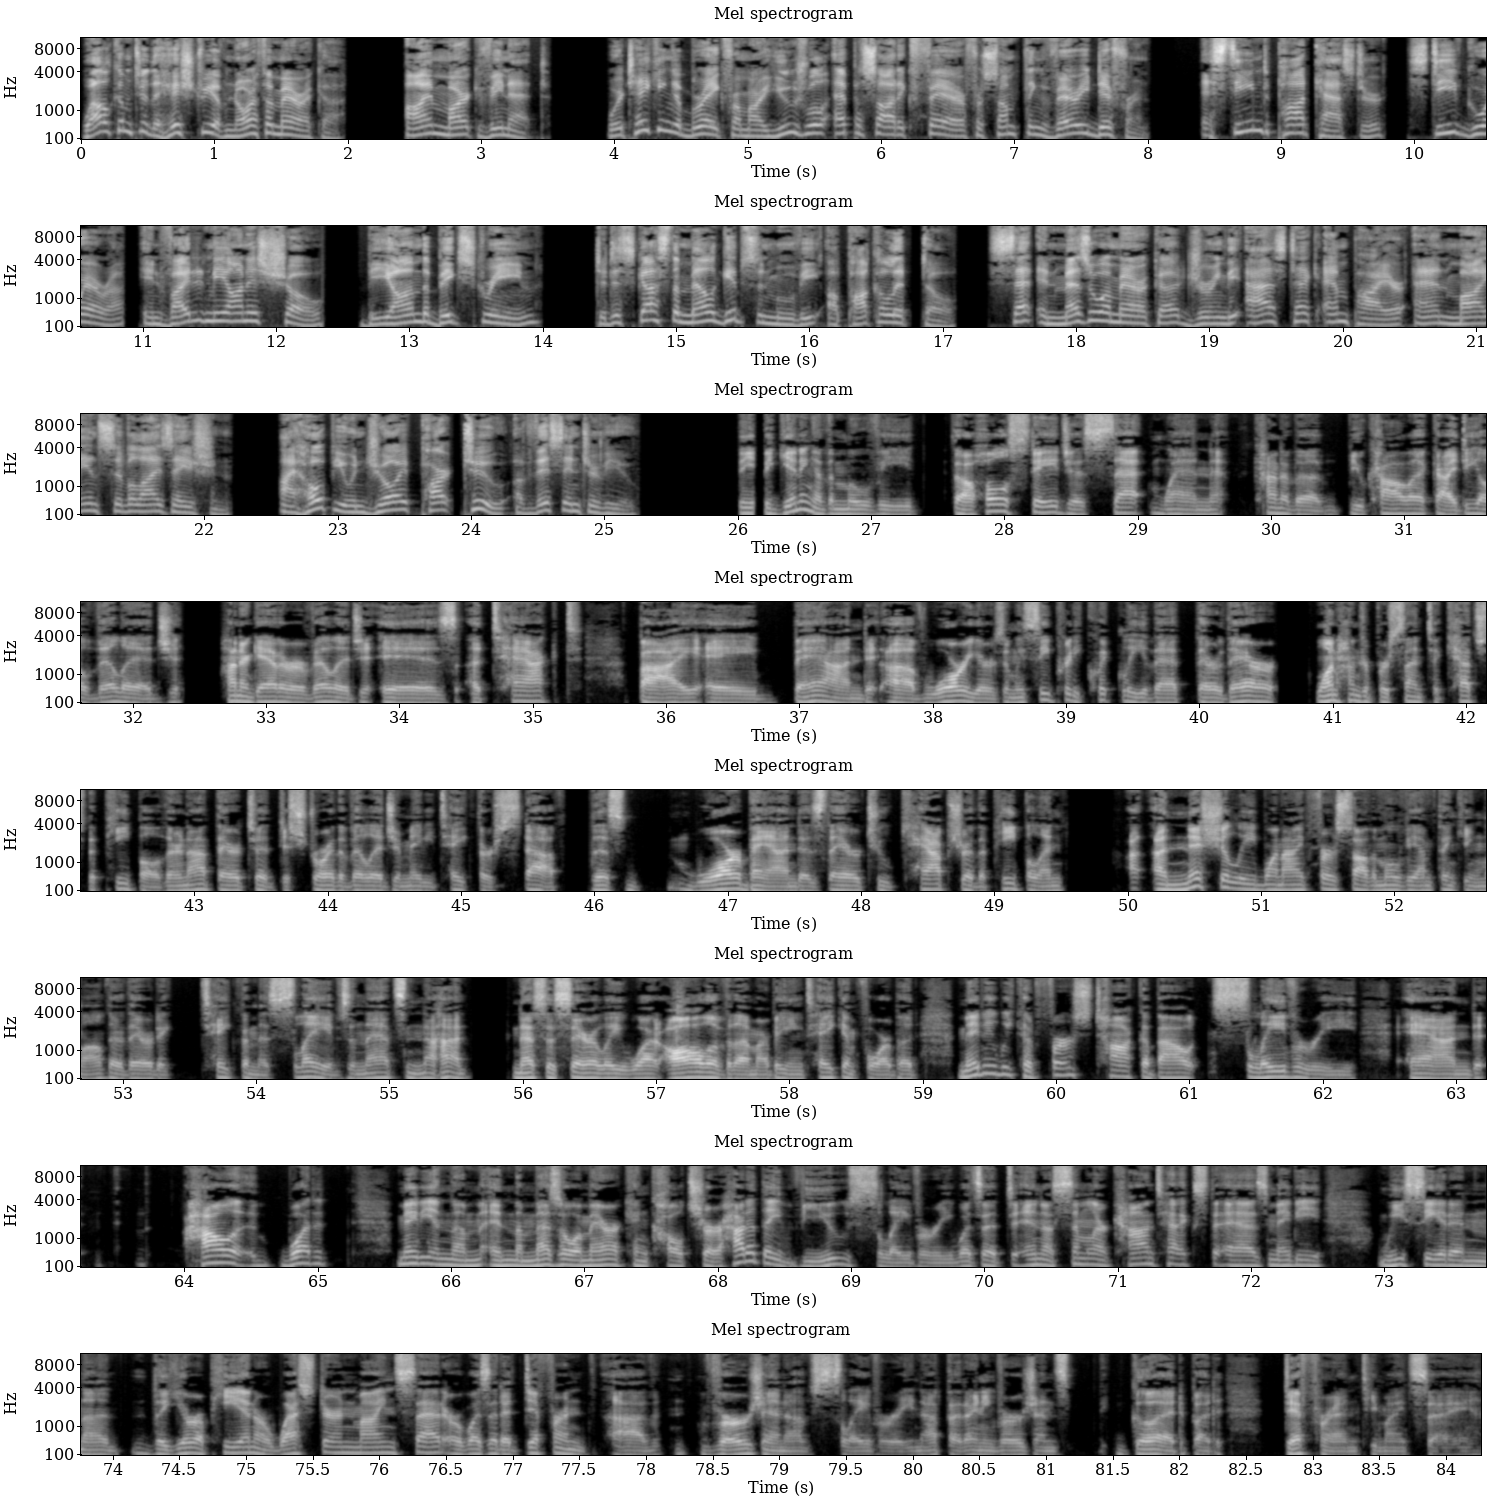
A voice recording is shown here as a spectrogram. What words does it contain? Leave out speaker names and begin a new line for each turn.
Welcome to the History of North America. I'm Mark Vinet. We're taking a break from our usual episodic fare for something very different. Esteemed podcaster Steve Guerra invited me on his show, Beyond the Big Screen, to discuss the Mel Gibson movie Apocalypto, set in Mesoamerica during the Aztec Empire and Mayan civilization. I hope you enjoy part two of this interview.
The beginning of the movie, the whole stage is set when kind of the bucolic ideal village, hunter gatherer village, is attacked by a band of warriors. And we see pretty quickly that they're there 100% to catch the people. They're not there to destroy the village and maybe take their stuff. This war band is there to capture the people. And uh, initially, when I first saw the movie, I'm thinking, well, they're there to take them as slaves. And that's not necessarily what all of them are being taken for, but maybe we could first talk about slavery and how what maybe in the in the Mesoamerican culture, how did they view slavery? Was it in a similar context as maybe we see it in the the European or Western mindset, or was it a different uh, version of slavery? Not that any version's good, but different, you might say.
